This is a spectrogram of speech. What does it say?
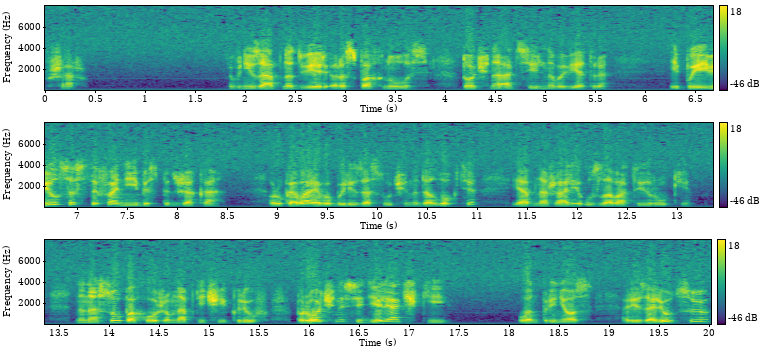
в шар. Внезапно дверь распахнулась, точно от сильного ветра, и появился Стефани без пиджака. Рукава его были засучены до локтя и обнажали узловатые руки. На носу, похожем на птичий клюв, прочно сидели очки. Он принес резолюцию,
